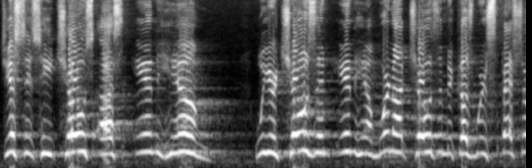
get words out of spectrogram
Just as He chose us in Him. We are chosen in Him. We're not chosen because we're special.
